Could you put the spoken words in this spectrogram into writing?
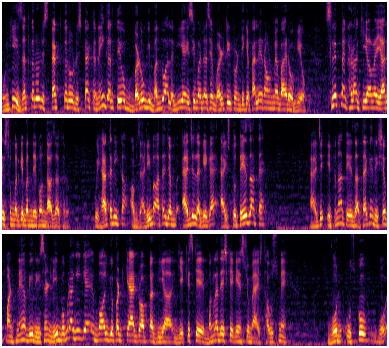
उनकी इज़्ज़त करो रिस्पेक्ट करो। रिस्पेक्ट नहीं करते हो, बड़ों की बदवा लगी है। इसी वजह से वर्ल्ड टी ट्वेंटी के पहले राउंड में बाहर हो गए हो। स्लिप में खड़ा किया हुआ है, यार इस उम्र के बंदे को अंदाज़ा करो। कोई है तरीका? अब जारी बात है, जब एज लगेगा एज तो तेज आता है। एज इतना तेज आता है कि ऋषभ पंत ने अभी रिसेंटली बुमराह की बॉल के ऊपर क्या ड्रॉप कर दिया? ये किसके, बांग्लादेश के अगेंस्ट जो मैच था उसमें, वो, उसको, वो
